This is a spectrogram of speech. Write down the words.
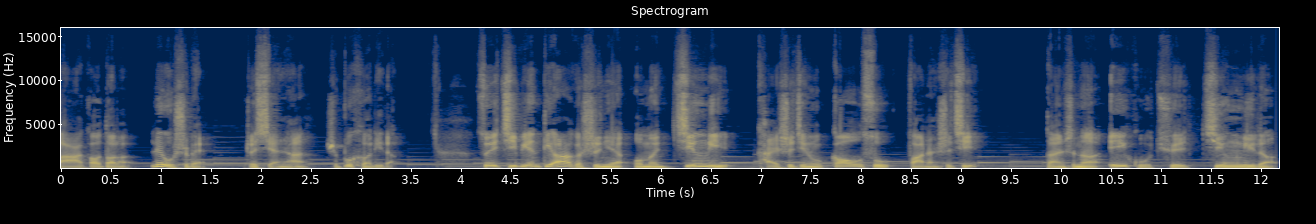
拔高到了六十倍，这显然是不合理的。所以，即便第二个十年我们经历开始进入高速发展时期，但是呢，A 股却经历了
